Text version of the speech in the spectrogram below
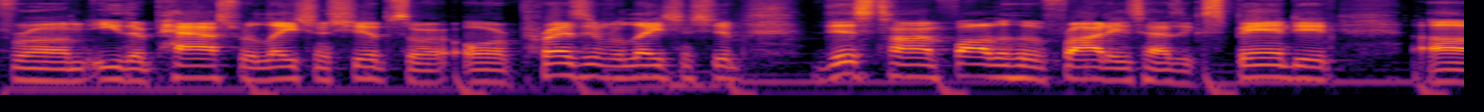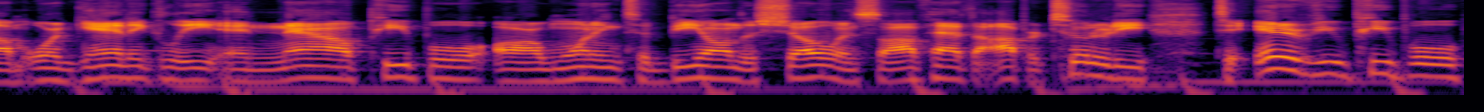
from either past relationships or, or present relationship. This time, Fatherhood Fridays has expanded um, organically, and now people are wanting to be on the show. And so I've had the opportunity to interview people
